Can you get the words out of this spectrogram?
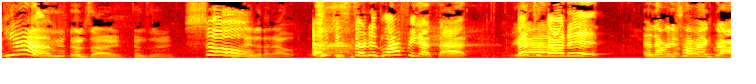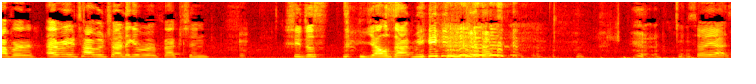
Yeah. I'm sorry. I'm sorry. So We'll edit that out. we just started laughing at that. That's Yeah. about it. And every minute time I grab her, every time I try to give her affection, she just yells at me. so yes,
